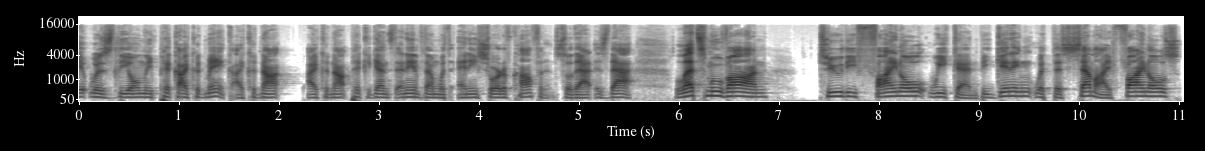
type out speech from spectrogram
it was the only pick I could make. I could not I could not pick against any of them with any sort of confidence. So that is that. Let's move on to the final weekend, beginning with the semifinals.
